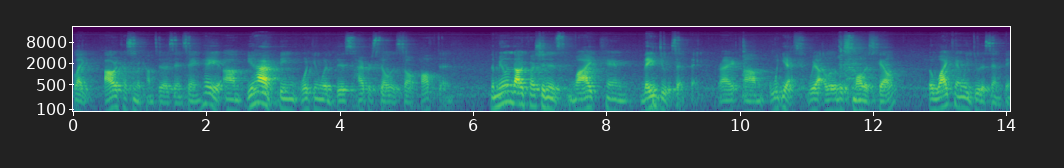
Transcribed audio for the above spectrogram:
like our customer come to us and saying, hey, um, you have been working with this hyperscaler so often. The million dollar question is why can they do the same thing, right? Um, we, yes, we are a little bit smaller scale, but why can't we do the same thing?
